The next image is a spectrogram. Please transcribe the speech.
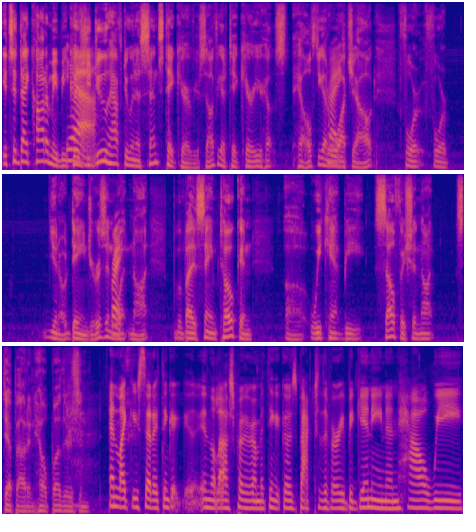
It's a dichotomy because Yeah. you do have to, in a sense, take care of yourself. You got to take care of your health- health. You got to Right. watch out for for you know dangers and Right. whatnot. But by the same token, uh, we can't be selfish and not step out and help others. And And like you said, I think it, in the last program, I think it goes back to the very beginning and how we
